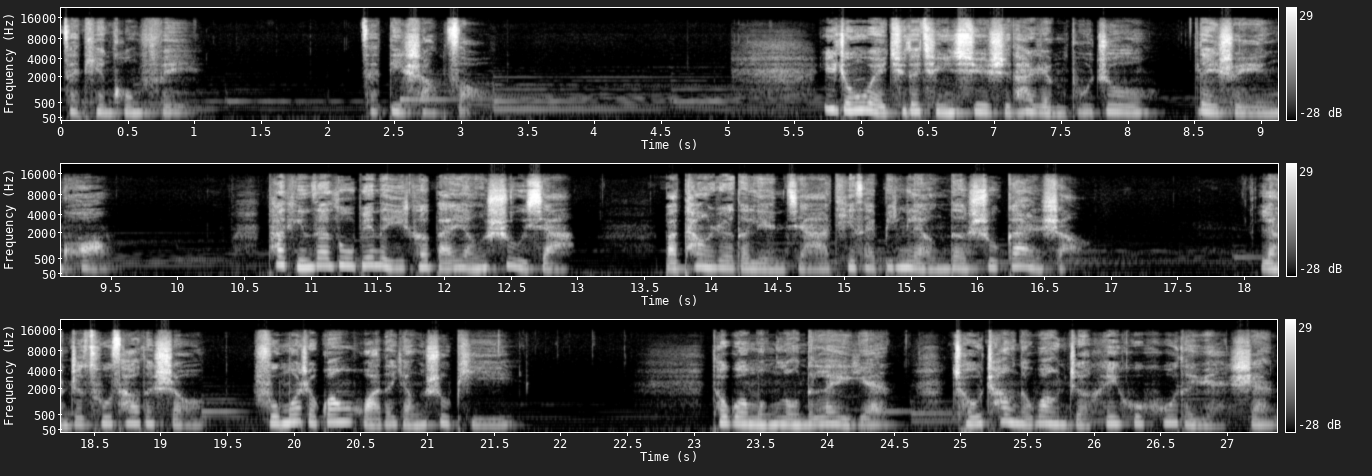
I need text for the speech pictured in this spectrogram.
在天空飞，在地上走。一种委屈的情绪使他忍不住泪水盈眶。他停在路边的一棵白杨树下。把烫热的脸颊贴在冰凉的树干上，两只粗糙的手抚摸着光滑的杨树皮。透过朦胧的泪眼，惆怅地望着黑乎乎的远山。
